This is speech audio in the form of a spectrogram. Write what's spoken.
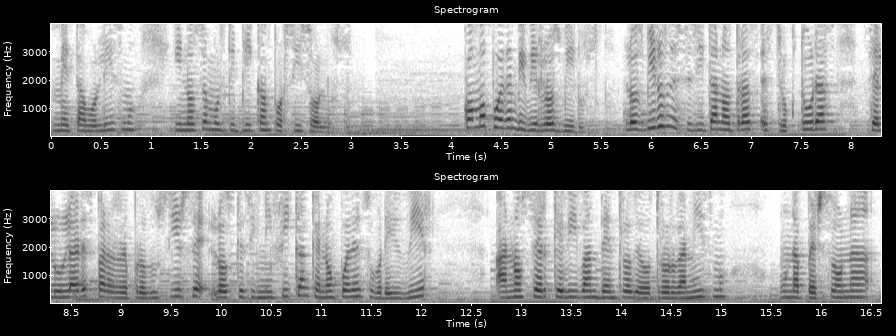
metabolismo y no se multiplican por sí solos. ¿Cómo pueden vivir los virus? Los virus necesitan otras estructuras celulares para reproducirse, los que significan que no pueden sobrevivir a no ser que vivan dentro de otro organismo, una persona,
